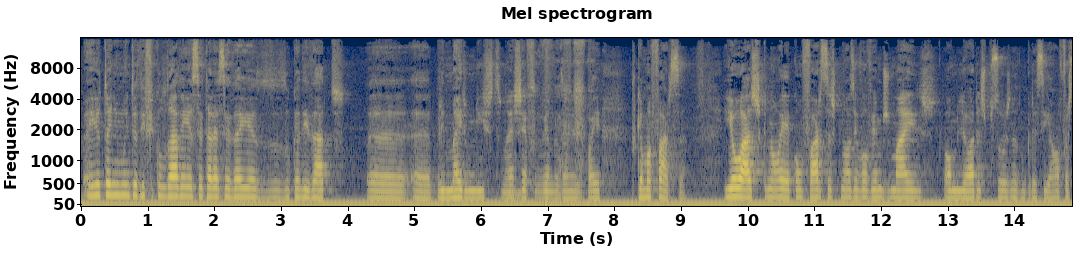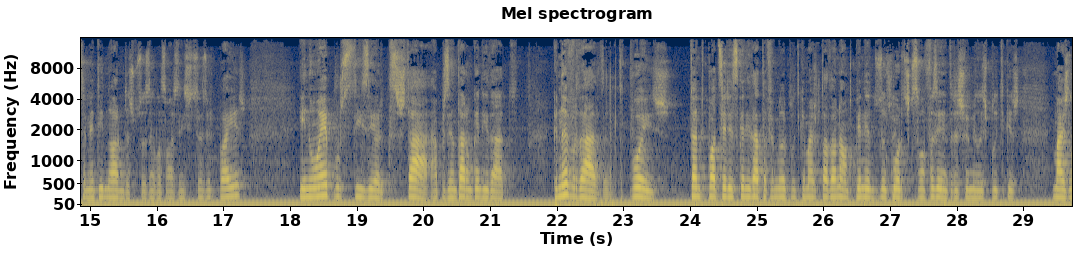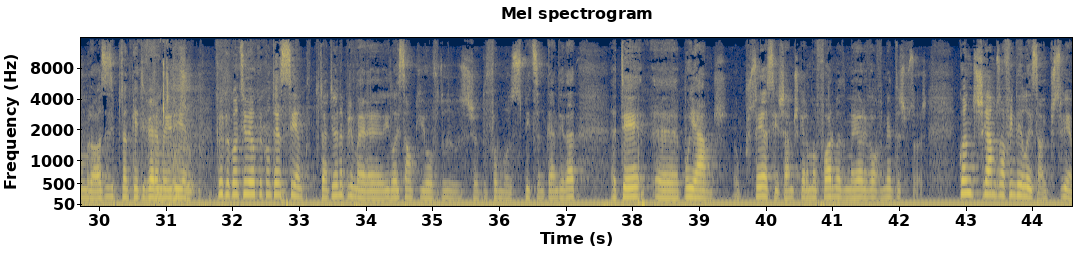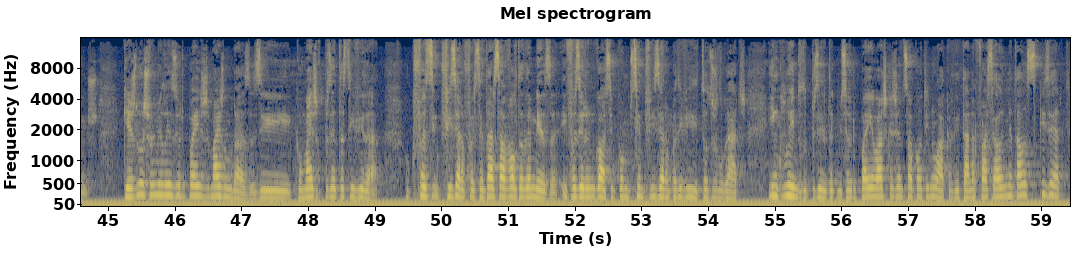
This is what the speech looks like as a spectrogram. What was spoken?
Eu tenho muita dificuldade em aceitar essa ideia de, do candidato a, a primeiro-ministro, não é? chefe de governo da União Europeia, porque é uma farsa. E eu acho que não é com farsas que nós envolvemos mais ou melhor as pessoas na democracia. Há um afastamento enorme das pessoas em relação às instituições europeias e não é por se dizer que se está a apresentar um candidato que, na verdade, depois tanto pode ser esse candidato a família política mais votada ou não, dependendo dos acordos Sim. que se vão fazer entre as famílias políticas mais numerosas e, portanto, quem tiver foi a maioria. Foi o que aconteceu, é o que acontece sempre. Portanto, eu, na primeira eleição que houve do, do famoso Spitzenkandidat, até uh, apoiámos o processo e achámos que era uma forma de maior envolvimento das pessoas. Quando chegámos ao fim da eleição e percebemos que as duas famílias europeias mais numerosas e com mais representatividade, o que, faz, o que fizeram foi sentar-se à volta da mesa e fazer o negócio como sempre fizeram para dividir todos os lugares, incluindo do Presidente da Comissão Europeia, eu acho que a gente só continua a acreditar na farsa alimentá-la se quiser.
